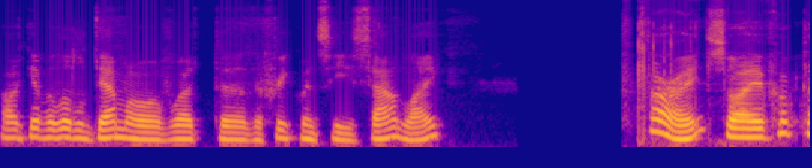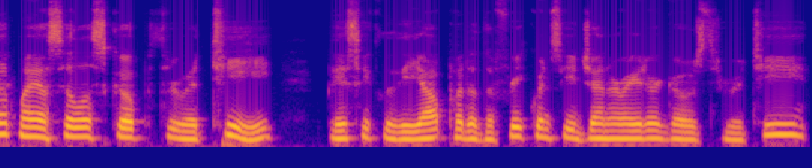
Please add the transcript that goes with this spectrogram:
I'll give a little demo of what uh, the frequencies sound like. All right, so I've hooked up my oscilloscope through a T. Basically, the output of the frequency generator goes through a T.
